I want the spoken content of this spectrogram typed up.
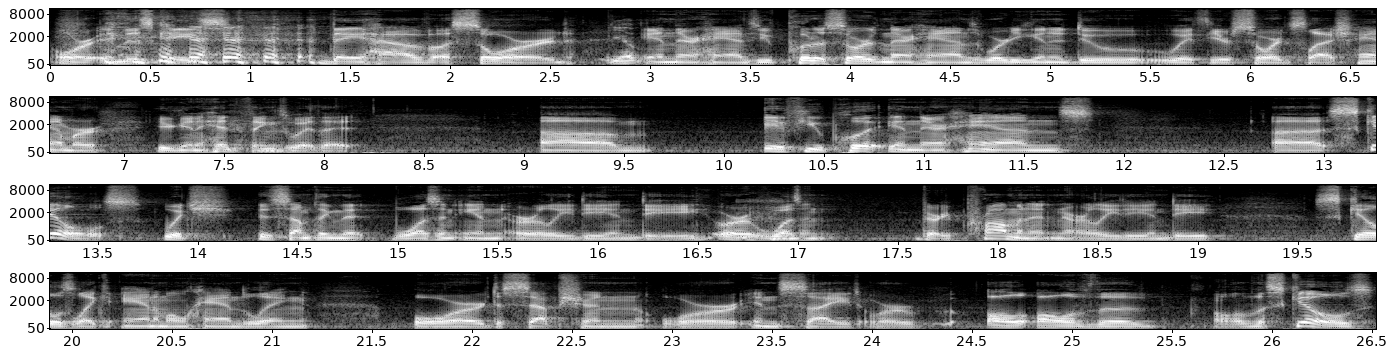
or in this case, they have a sword Yep. in their hands. You put a sword in their hands. What are you going to do with your sword slash hammer? You're going to hit things with it. Um, if you put in their hands uh, skills, which is something that wasn't in early D and D, or it wasn't very prominent in early D and D, skills like animal handling, or deception, or insight, or all, all of the all of the skills,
